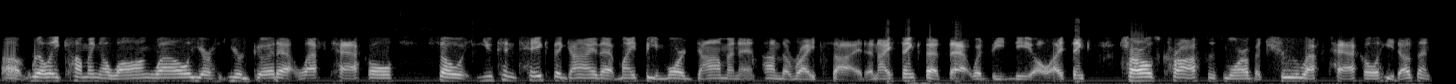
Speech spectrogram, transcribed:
uh, really coming along well, you're you're good at left tackle, so you can take the guy that might be more dominant on the right side, and I think that that would be Neal. I think Charles Cross is more of a true left tackle. He doesn't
